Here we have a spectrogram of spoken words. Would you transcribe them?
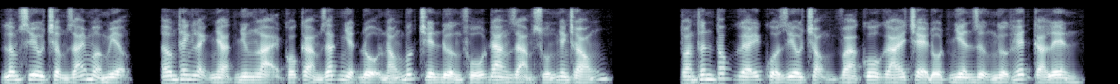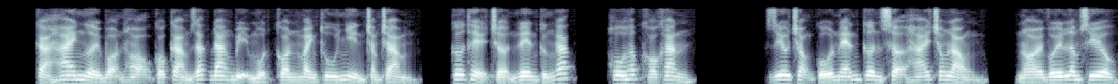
Lâm siêu chậm rãi mở miệng, âm thanh lạnh nhạt nhưng lại có cảm giác nhiệt độ nóng bức trên đường phố đang giảm xuống nhanh chóng toàn thân tóc gáy của diêu trọng và cô gái trẻ đột nhiên dựng ngược hết cả lên. Cả hai người bọn họ có cảm giác đang bị một con manh thu nhìn chằm chằm, cơ thể trở nên cứng ngắc, hô hấp khó khăn. Diêu trọng cố nén cơn sợ hãi trong lòng, nói với lâm siêu,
